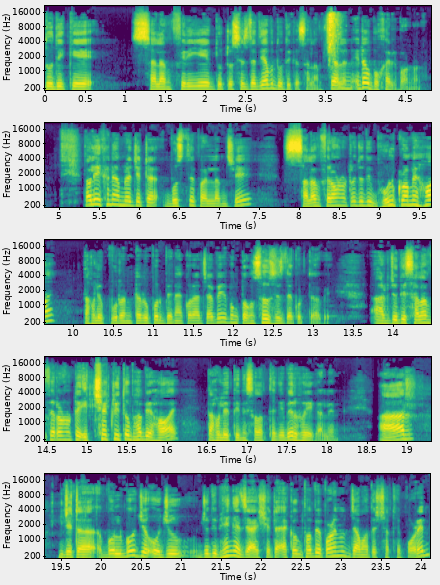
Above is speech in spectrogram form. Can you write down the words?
দুদিকে সালাম ফিরিয়ে, দুটো সেজদা দিয়ে আবার দুদিকে সালাম ফেরালেন। এটাও বোখারের বর্ণনা। তাহলে এখানে আমরা যেটা বুঝতে পারলাম যে সালাম ফেরানোটা যদি ভুল ক্রমে হয়, তাহলে পুরানটার উপর বেনা করা যাবে এবং তখন সেও সেজদা করতে হবে। আর যদি সালাম ফেরানোটা ইচ্ছাকৃতভাবে হয়, তাহলে তিনি সালাম থেকে বের হয়ে গেলেন। আর যেটা বলব যে অজু যদি ভেঙে যায়, সেটা এককভাবে পড়েন, জামাতের সাথে পড়েন,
